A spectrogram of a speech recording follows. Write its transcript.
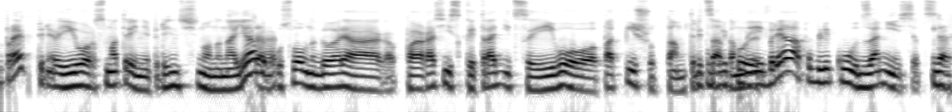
законопроект, его рассмотрение перенесено на ноябрь, так. условно говоря, по российской традиции его подпишут там 30 Публикует. ноября, опубликуют за месяц да.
